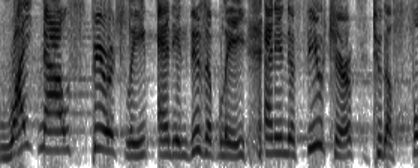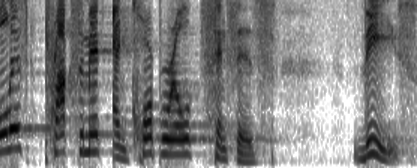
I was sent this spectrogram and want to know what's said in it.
right now, spiritually and invisibly, and in the future to the fullest proximate and corporal senses. These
